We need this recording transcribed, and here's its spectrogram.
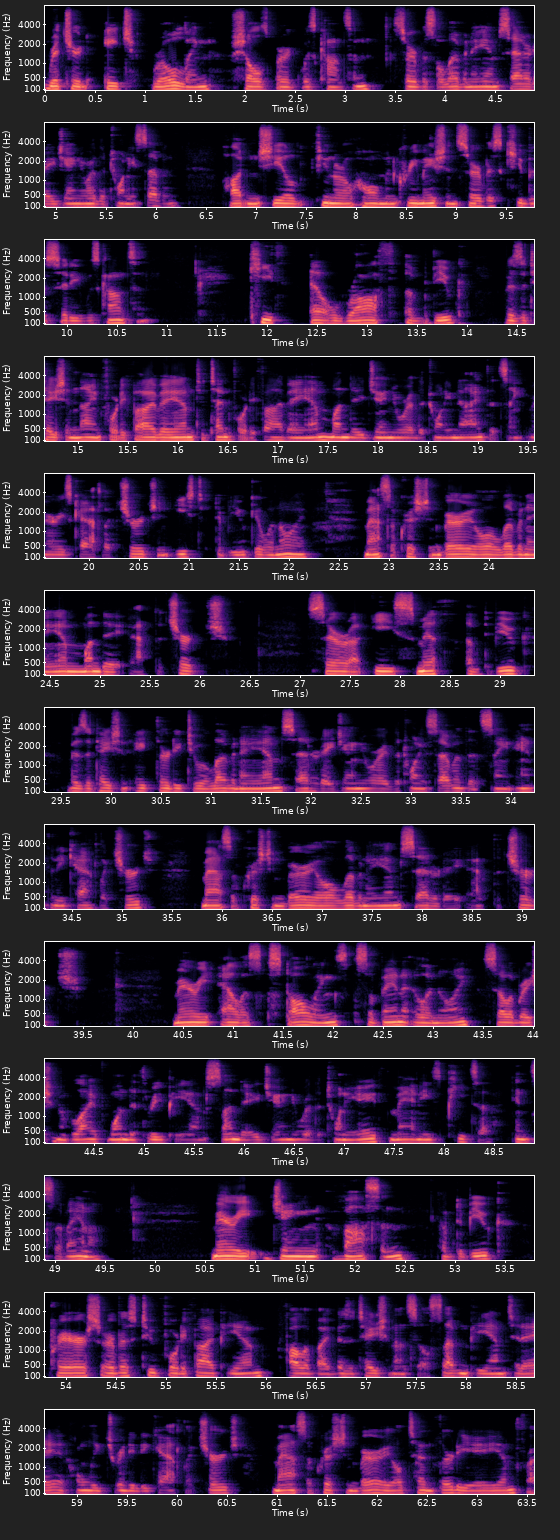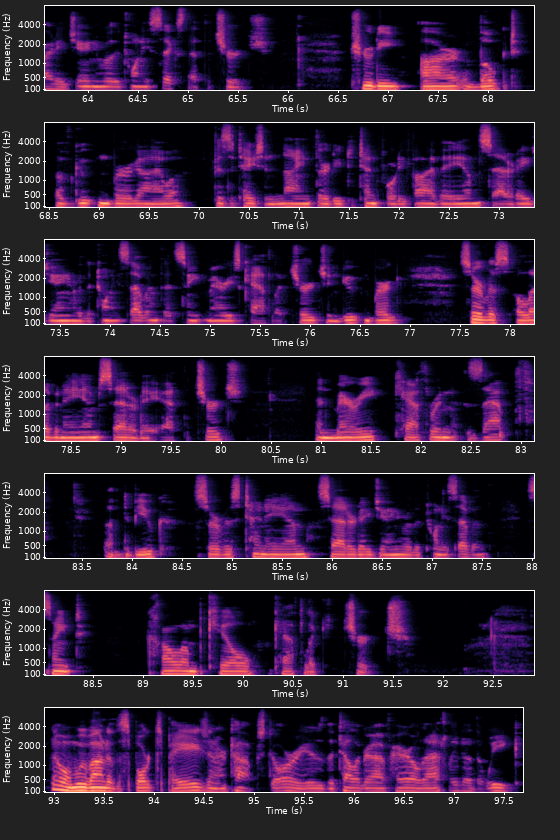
Richard H. Rolling, Shullsburg, Wisconsin, service 11 a.m. Saturday, January the 27th. Hawden Shield Funeral Home and Cremation Service, Cuba City, Wisconsin. Keith L. Roth of Dubuque, Visitation 9:45 a.m. to 10:45 a.m. Monday, January the 29th at St. Mary's Catholic Church in East Dubuque, Illinois. Mass of Christian burial 11 a.m. Monday at the church. Sarah E. Smith of Dubuque. Visitation 8:30 to 11 a.m. Saturday, January the 27th at St. Anthony Catholic Church. Mass of Christian burial 11 a.m. Saturday at the church. Mary Alice Stallings, Savannah, Illinois. Celebration of Life, 1 to 3 p.m. Sunday, January the 28th. Manny's Pizza in Savannah. Mary Jane Vossen of Dubuque. Prayer service 2:45 p.m. followed by visitation until 7 p.m. today at Holy Trinity Catholic Church. Mass of Christian burial 10:30 a.m. Friday, January 26th at the church. Trudy R. Vogt of Guttenberg, Iowa. Visitation 9:30 to 10:45 a.m. Saturday, January the 27th at St. Mary's Catholic Church in Guttenberg, Service 11 a.m. Saturday at the church. And Mary Catherine Zapf of Dubuque. Service 10 a.m. Saturday, January the 27th. St. Columbkille Catholic Church. Now we'll move on to the sports page, and our top story is the Telegraph Herald Athlete of the Week.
